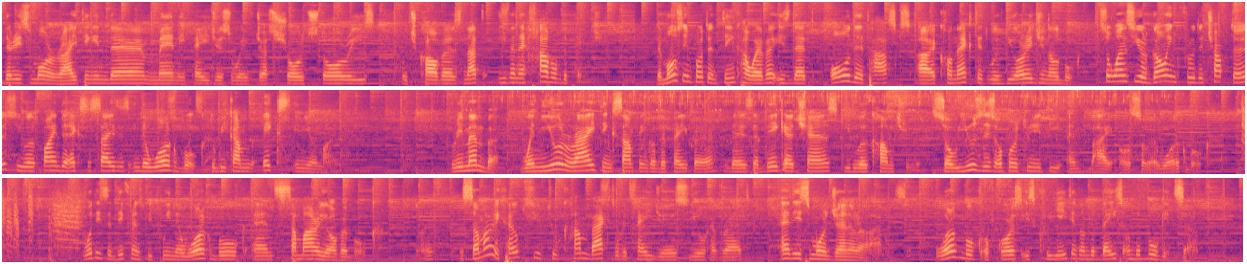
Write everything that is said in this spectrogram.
There is more writing in there, many pages with just short stories, which covers not even a half of the page. The most important thing, however, is that all the tasks are connected with the original book. So once you're going through the chapters, you will find the exercises in the workbook to become fixed in your mind. Remember, when you're writing something on the paper, there's a bigger chance it will come true. So use this opportunity and buy also a workbook. What is the difference between a workbook and summary of a book? The summary helps you to come back to the pages you have read and is more general Workbook of course is created on the base on the book itself,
